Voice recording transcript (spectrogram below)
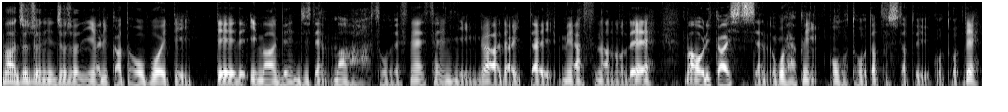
まあ徐々に徐々にやり方を覚えていってで今現時点まあそうですね。1000人がだいたい目安なので、まあ、折り返し地点の500人を到達したということで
